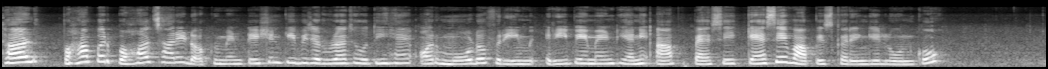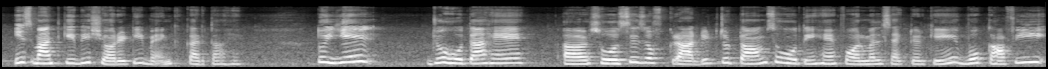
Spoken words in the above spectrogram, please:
थर्ड वहाँ पर बहुत सारे डॉक्यूमेंटेशन की भी ज़रूरत होती है और मोड ऑफ़ री रीपेमेंट यानी आप पैसे कैसे वापस करेंगे लोन को, इस बात की भी श्योरिटी बैंक करता है। तो ये जो होता है सोर्सेज ऑफ़ क्रेडिट जो टर्म्स होते हैं फॉर्मल सेक्टर के, वो काफ़ी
